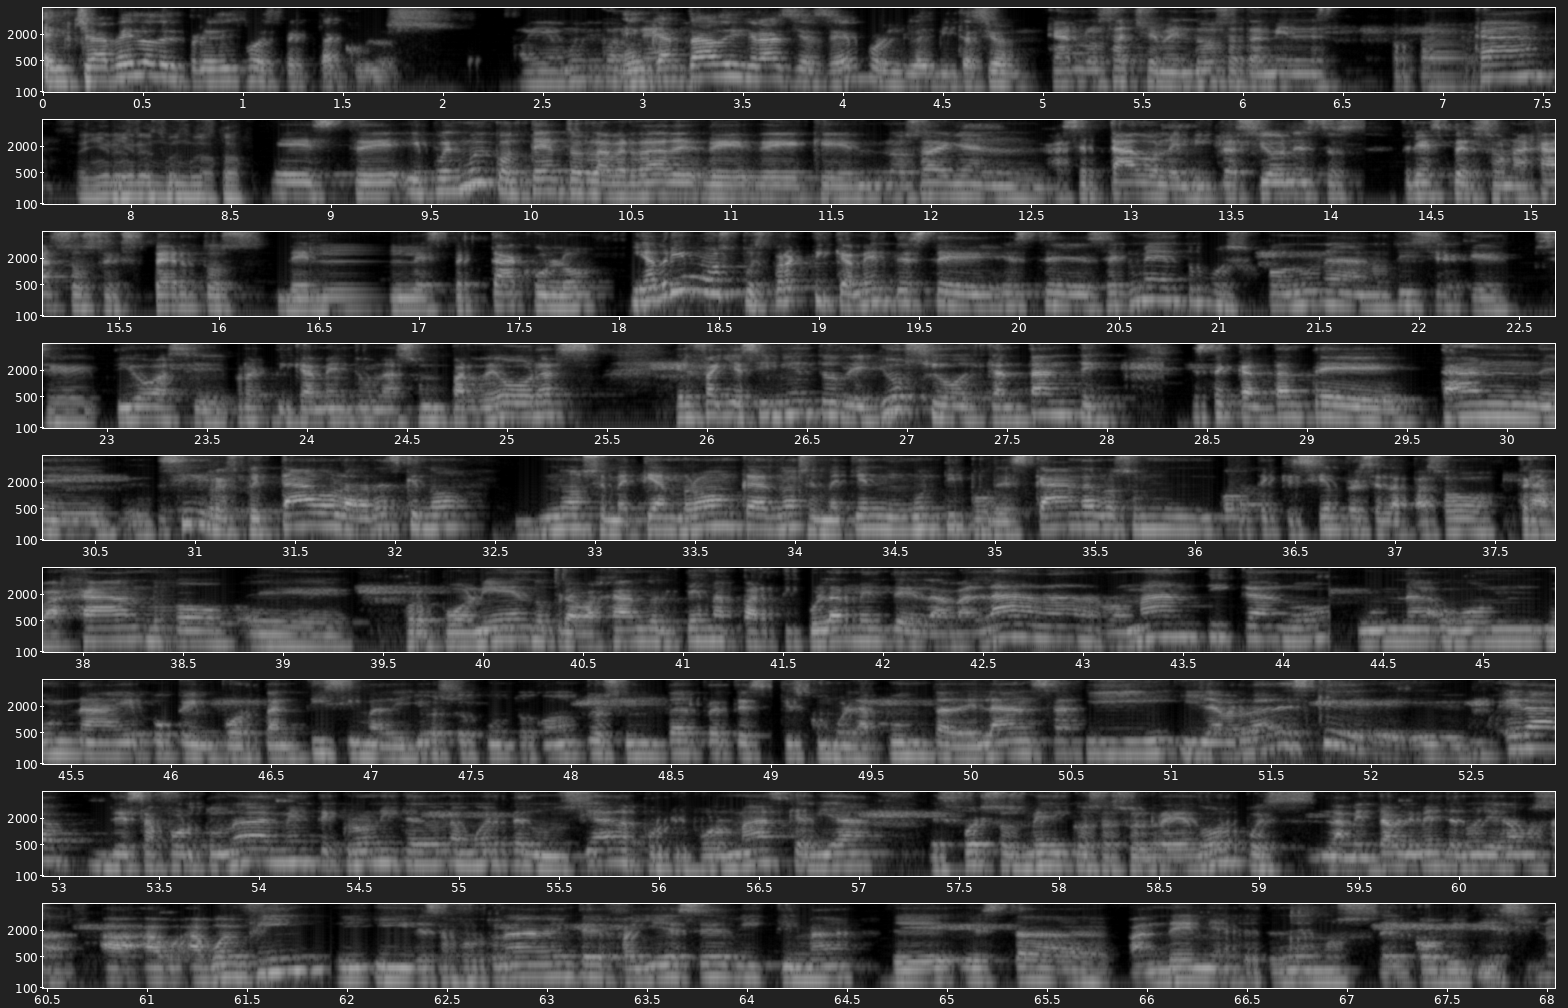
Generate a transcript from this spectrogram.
el chabelo del periodismo de espectáculos. Oye, muy contento. Encantado y gracias eh, por la invitación. Carlos H. Mendoza también es por acá. Señores, es un gusto. Este, y pues muy contentos, la verdad, de, de, que nos hayan aceptado la invitación estos tres personajazos expertos del espectáculo. Y abrimos pues prácticamente este, este segmento pues con una noticia que se dio hace prácticamente unas un par de horas, el fallecimiento de Yosio, el cantante, este cantante tan, eh, sí, respetado, la verdad es que no, no se metía en broncas, no se metía en ningún tipo de escándalos, un bote que siempre se la pasó trabajando, eh, proponiendo, trabajando el tema particularmente de la balada romántica, ¿no? Una, una época importantísima de Yoshio junto con otros intérpretes que es como la punta de lanza y, la verdad es que eh, era desafortunadamente crónica de una muerte anunciada porque por más que había esfuerzos médicos a su alrededor, pues lamentablemente no llegamos a, a, buen fin y, y desafortunadamente fallece víctima de esta pandemia que tenemos del COVID-19.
